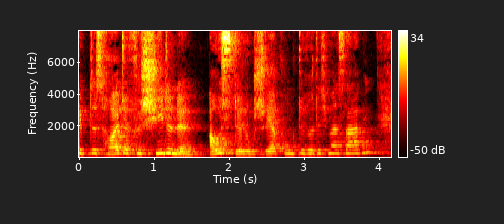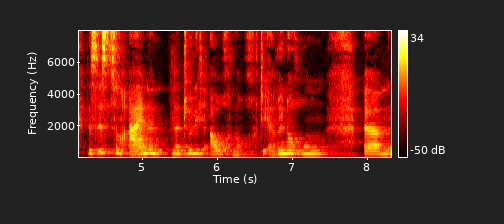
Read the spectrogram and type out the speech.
gibt es heute verschiedene Ausstellungsschwerpunkte, würde ich mal sagen. Das ist zum einen natürlich auch noch die Erinnerung ähm,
